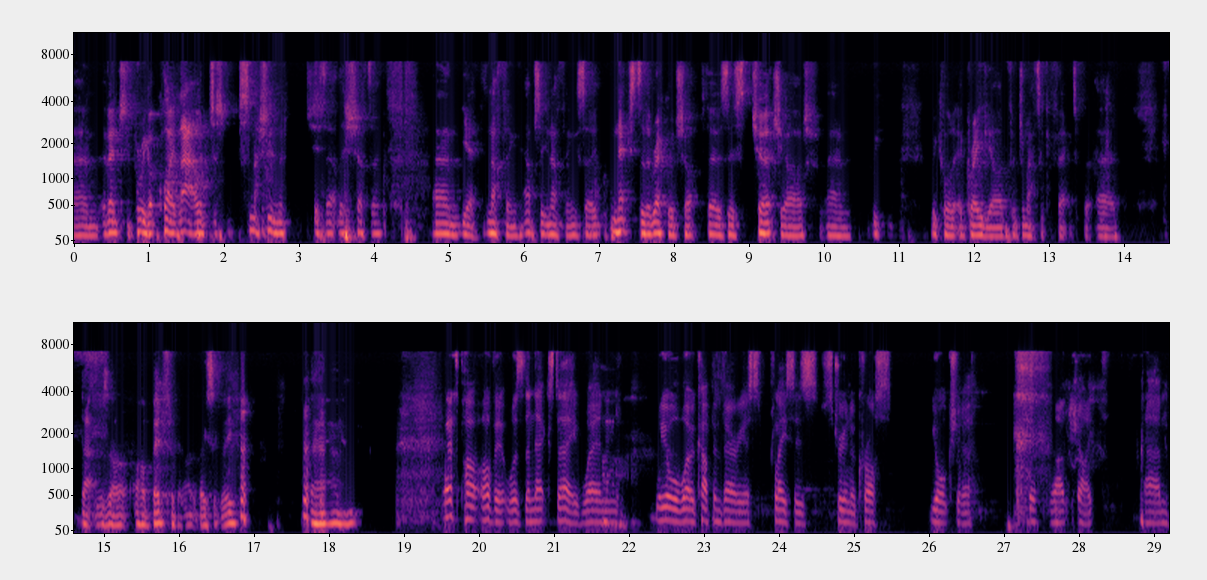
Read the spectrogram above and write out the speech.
Um, eventually, probably got quite loud, just smashing the shit out of this shutter. Um, yeah, nothing, absolutely nothing. So next to the record shop, there was this churchyard. Um, we we call it a graveyard for dramatic effect, but uh, that was our, our bed for the night, basically. um, best part of it was the next day when we all woke up in various places strewn across Yorkshire, like shite. Um,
